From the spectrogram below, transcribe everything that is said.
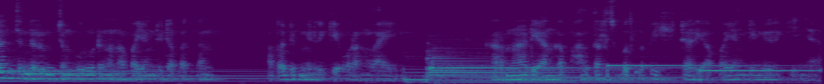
dan cenderung cemburu dengan apa yang didapatkan atau dimiliki orang lain karena dianggap hal tersebut lebih dari apa yang dimilikinya.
